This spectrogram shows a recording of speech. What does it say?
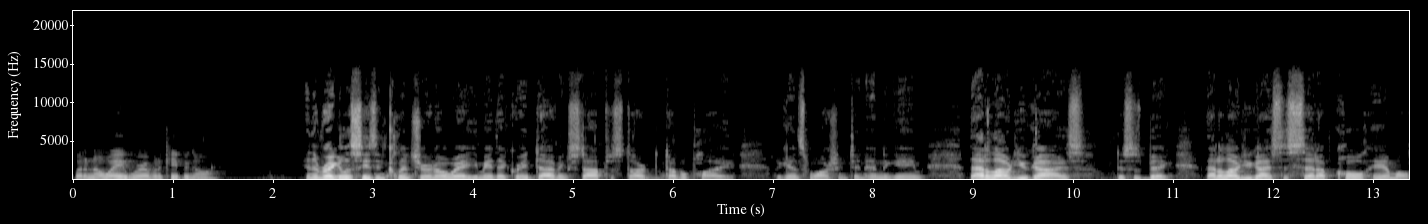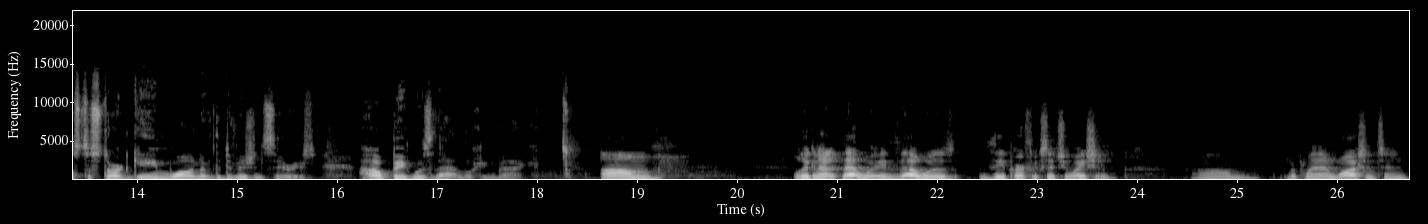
but in 08 we were able to keep it going. In the regular season clincher in 08, you made that great diving stop to start the double play against Washington, end the game. That allowed you guys, this is big, that allowed you guys to set up Cole Hamels to start game one of the division series. How big was that looking back? Um, looking at it that way, that was the perfect situation. Um, we're playing Washington.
